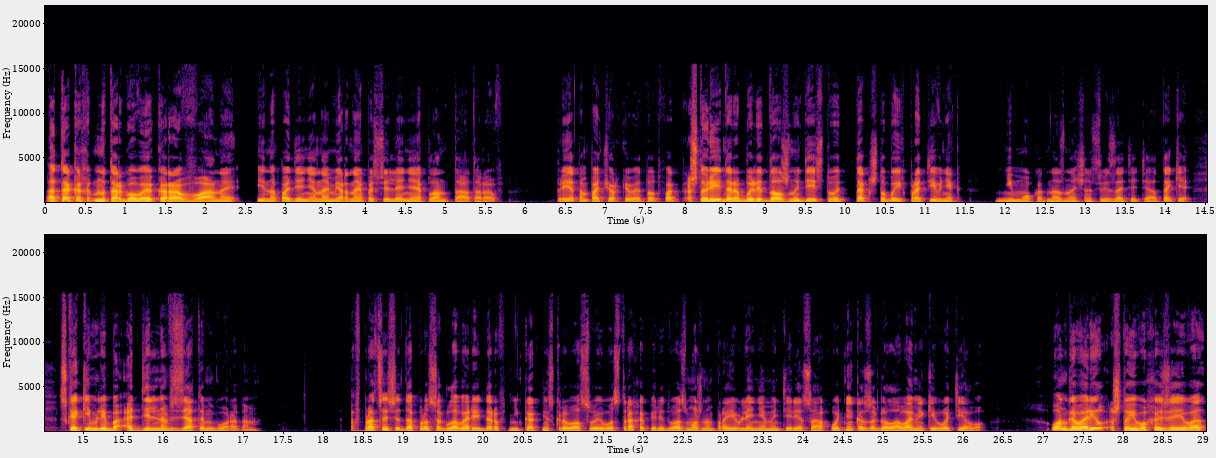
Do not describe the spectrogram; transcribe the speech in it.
атаках на торговые караваны и нападения на мирное поселение плантаторов – при этом подчеркивая тот факт, что рейдеры были должны действовать так, чтобы их противник не мог однозначно связать эти атаки с каким-либо отдельно взятым городом. В процессе допроса глава рейдеров никак не скрывал своего страха перед возможным проявлением интереса охотника за головами к его телу. Он говорил, что его хозяева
